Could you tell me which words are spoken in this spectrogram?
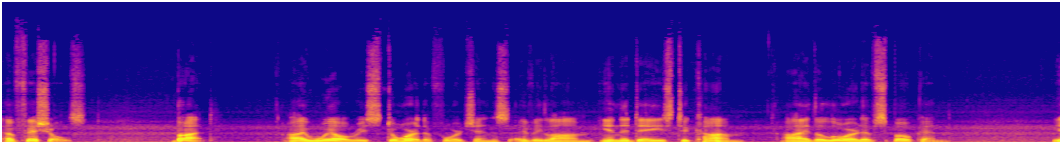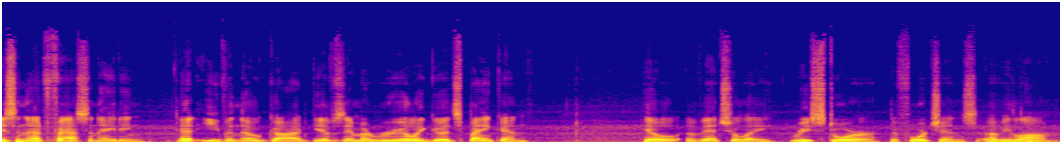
officials. But I will restore the fortunes of Elam in the days to come. I, the Lord, have spoken. Isn't that fascinating? That even though God gives him a really good spanking, he'll eventually restore the fortunes of Elam.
